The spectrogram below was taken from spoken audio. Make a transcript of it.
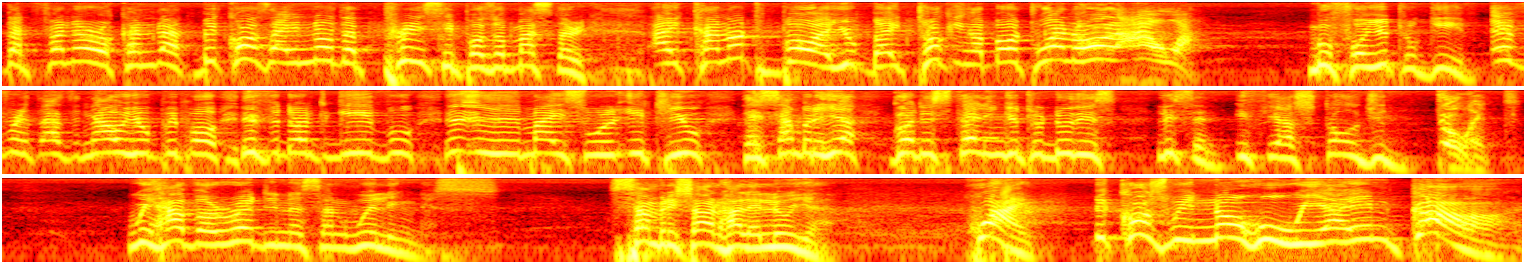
that Phaneroo can lack because I know the principles of mastery. I cannot bore you by talking about one whole hour for you to give. Everything. Now, you people, if you don't give, uh, uh, mice will eat you. There's somebody here. God is telling you to do this. Listen, if He has told you, do it. We have a readiness and willingness. Somebody shout hallelujah. Why? Because we know who we are in God.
